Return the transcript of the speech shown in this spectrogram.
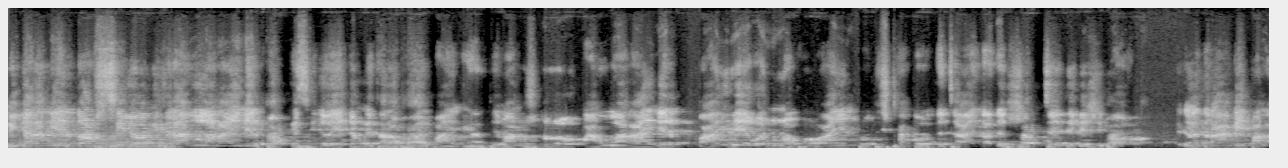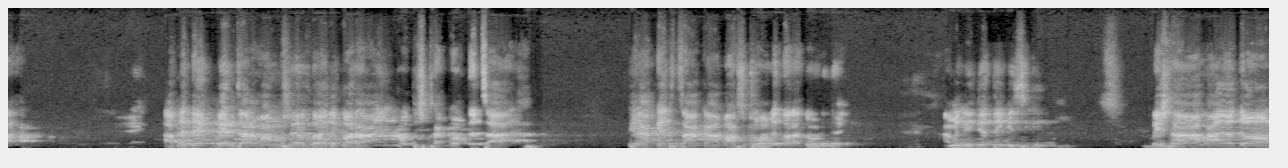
নিজেরা নির্দোষ ছিল, নিজেরা আল্লাহর আইনের পক্ষে ছিল এই জন্য তারা ভয় পায়নি আর যে মানুষগুলো আল্লাহর আইনের বাইরে অন্য কোনো আইন প্রতিষ্ঠা করতে চায়, তাদের সবচেয়ে বেশি ভয়। এজন্য তারা আগেই আপনি দেখবেন যারা মানুষের তৈরি করা আইন প্রতিষ্ঠা করতে চায়, ট্রাকের চাকা বাস্ট হলে তারা দৌড় দেয়। আমি নিজে দেখেছি। বিশাল আয়োজন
